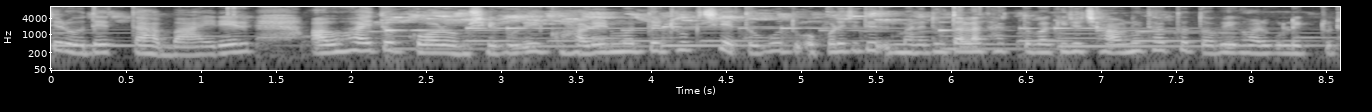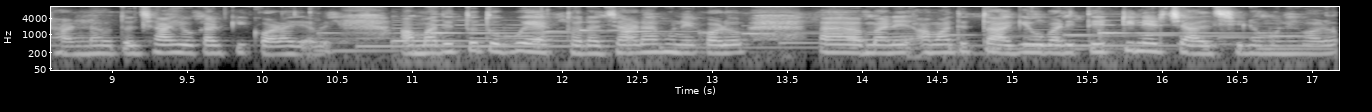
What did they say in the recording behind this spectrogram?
যে রোদের তাপ বাইরের আবহাওয়ায় তো গরম, সেগুলি ঘরের মধ্যে ঢুকছে, তবু ওপরে যদি মানে দুতলা থাকতো বা কিছু ছাউনি থাকতো, তবে ঘরগুলো একটু ঠান্ডা হতো। যাই হোক, আর কি করা যাবে? আমাদের তো তবু একতলা, যারা মনে করো মানে আমাদের তো আগে ও বাড়িতে টিনের চাল ছিল, মনে করো।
